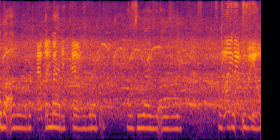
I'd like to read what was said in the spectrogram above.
оба, Америка, Америка, Європа, Азія, Азія, Азія.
